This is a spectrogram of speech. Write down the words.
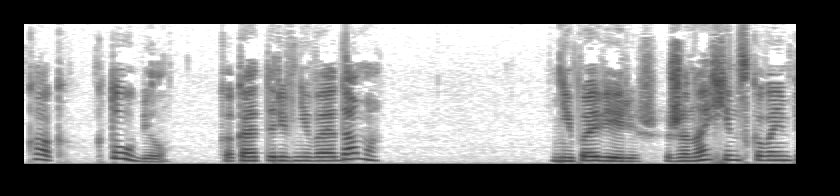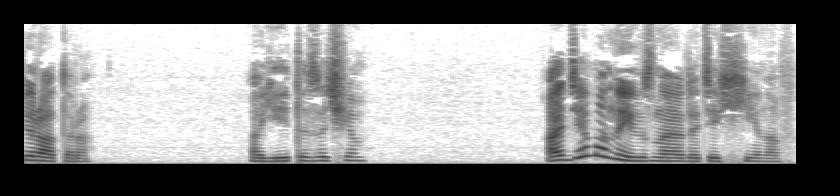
Как? Кто убил? Какая-то ревнивая дама? Не поверишь, жена хинского императора. А ей-то зачем? А демоны их знают, этих хинов.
